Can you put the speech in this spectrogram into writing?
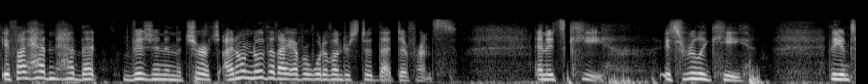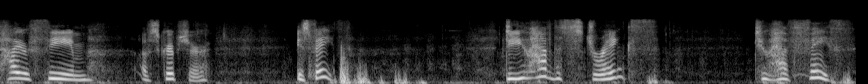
If I hadn't had that vision in the church, I don't know that I ever would have understood that difference. And it's key. It's really key. The entire theme of Scripture is faith. Do you have the strength to have faith,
